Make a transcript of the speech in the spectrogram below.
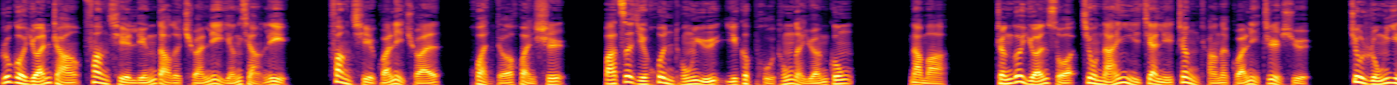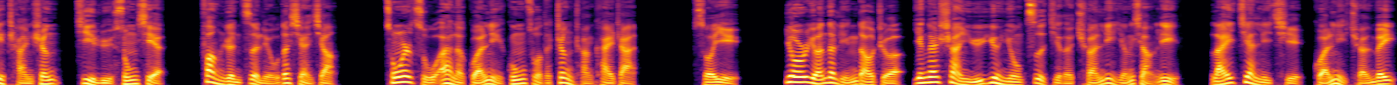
如果园长放弃领导的权力影响力，放弃管理权，患得患失。把自己混同于一个普通的员工，那么整个园所就难以建立正常的管理秩序，就容易产生纪律松懈、放任自流的现象，从而阻碍了管理工作的正常开展。所以，幼儿园的领导者应该善于运用自己的权力影响力来建立起管理权威，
